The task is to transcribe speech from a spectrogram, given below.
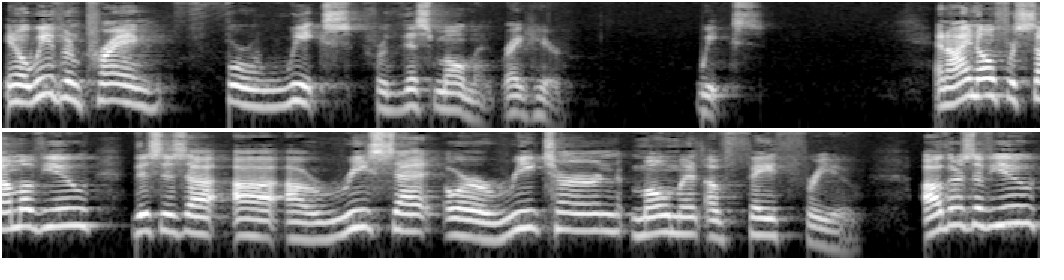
You know, we've been praying for weeks for this moment right here. Weeks. And I know for some of you, this is a, a, a, reset or a return moment of faith for you. Others of you,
